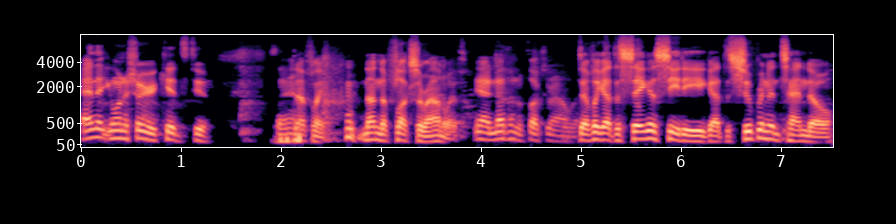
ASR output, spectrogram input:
and that you want to show your kids too. So, yeah. Definitely. Nothing to flux around with. Yeah, nothing to flux around with. Definitely got the Sega CD, you got the Super Nintendo,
